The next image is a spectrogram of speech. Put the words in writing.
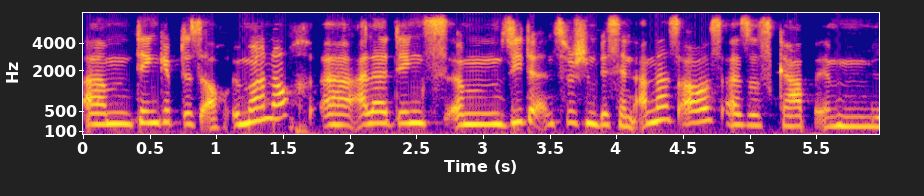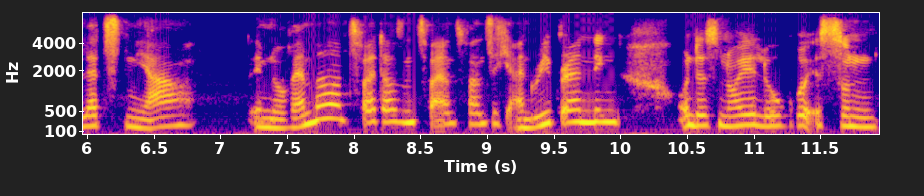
Ähm, den gibt es auch immer noch. Äh, allerdings ähm, sieht er inzwischen ein bisschen anders aus. Also es gab im letzten Jahr, im November 2022, ein Rebranding und das neue Logo ist so ein,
